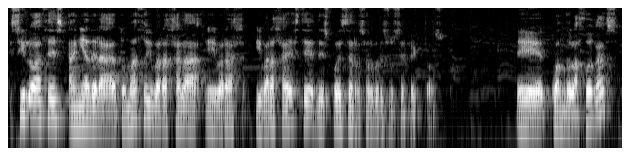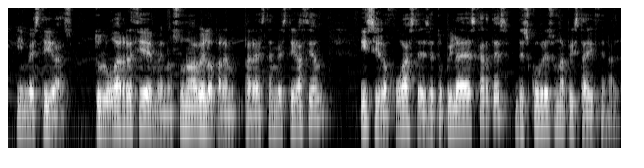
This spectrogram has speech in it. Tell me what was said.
si lo haces añádela a tu mazo y baraja, y baraja, y baraja este después de resolver sus efectos. Eh, cuando la juegas, investigas. Tu lugar recibe menos uno a velo para, para esta investigación y si lo jugaste desde tu pila de descartes, descubres una pista adicional.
